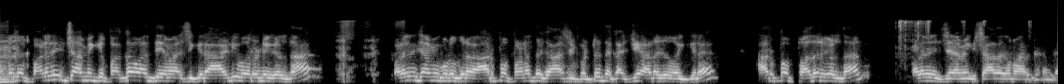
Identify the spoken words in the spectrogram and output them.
அப்ப பழனிசாமிக்கு பக்கவாத்தியம் வாசிக்கிற அடி வருடிகள் தான் பழனிசாமி கொடுக்கிற அற்ப பணத்துக்கு ஆசைப்பட்டு இந்த கட்சியை அடகு வைக்கிற அற்ப பதர்கள் தான் பழனிசாமிக்கு சாதகமா இருக்காங்க.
